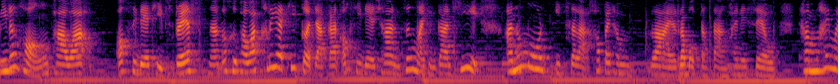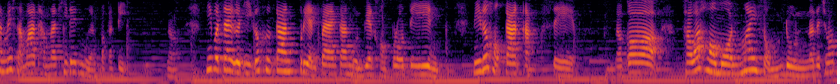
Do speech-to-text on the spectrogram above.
มีเรื่องของภาวะ oxidative stress นะก็คือภาวะเครียดที่เกิดจากการ oxidation ซึ่งหมายถึงการที่อนุมูลอิสระเข้าไปทำลายระบบต่างๆ ภายในเซลล์ทำให้มันไม่สามารถทำหน้าที่ได้เหมือนปกติเนาะมีปัจจัยอื่นอีกก็คือการเปลี่ยนแปลงการหมุนเวียนของโปรตีน มีเรื่องของการอักเสบ แล้วก็ภาวะฮอร์โมนไม่สมดุลนะโดยเฉพาะ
